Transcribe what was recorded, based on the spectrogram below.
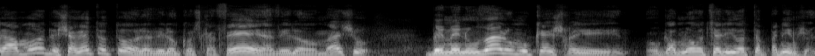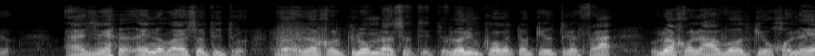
לעמוד, לשרת אותו, להביא לו כוס קפה, להביא לו משהו. במנוול הוא מוכה שכין, הוא גם לא רוצה להיות את הפנים שלו, אז אין לו מה לעשות איתו, לא, לא יכול כלום לעשות איתו, לא למכור אותו כי הוא טרפה, הוא לא יכול לעבוד כי הוא חולה,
